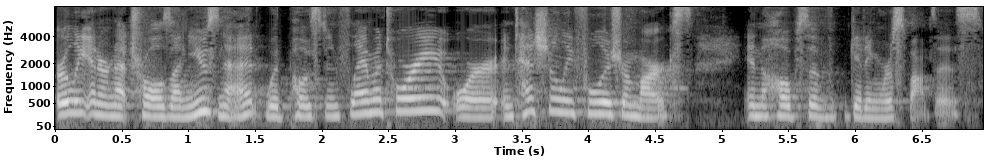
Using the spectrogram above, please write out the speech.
Early internet trolls on Usenet would post inflammatory or intentionally foolish remarks in the hopes of getting responses.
